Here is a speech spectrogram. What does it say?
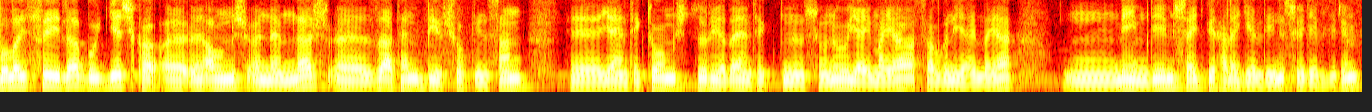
Dolayısıyla bu geç e, alınmış önlemler e, zaten birçok insan e, ya enfekte olmuştur ya da enfeksiyonu yaymaya, salgını yaymaya meyimli, müsait bir hale geldiğini söyleyebilirim.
